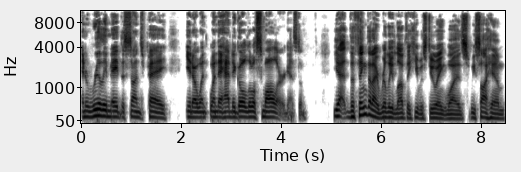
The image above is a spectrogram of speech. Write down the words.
and really made the Suns pay. You know when when they had to go a little smaller against him. Yeah, the thing that I really loved that he was doing was we saw him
